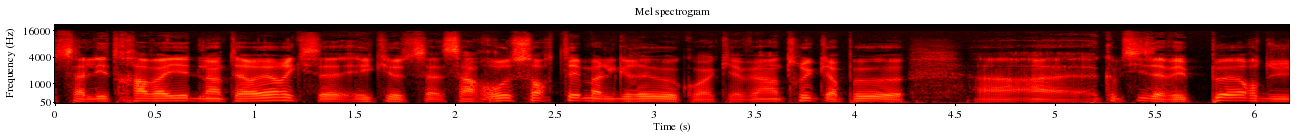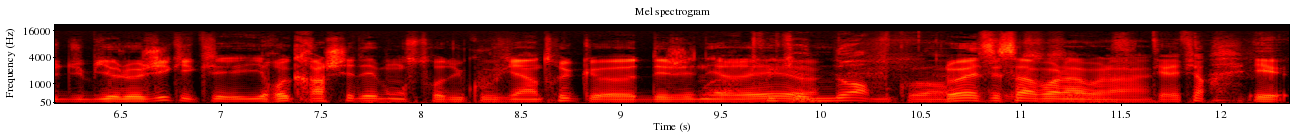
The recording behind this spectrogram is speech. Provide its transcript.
ça allait travailler de l'intérieur et que, ça, ressortait malgré eux, quoi. Qu'il y avait un truc un peu, comme s'ils avaient peur du, biologique et qu'ils recrachaient des monstres. Du coup, y a un truc euh, dégénéré. Un truc euh. énorme, quoi. Ouais, c'est ça, voilà, voilà. C'est terrifiant. Et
